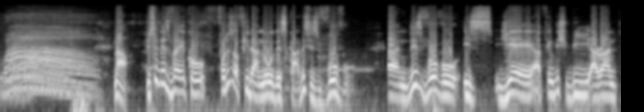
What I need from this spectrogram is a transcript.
Wow! Now, you see this vehicle, for those of you that know this car, this is Volvo and this Volvo is yeah I think this should be around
